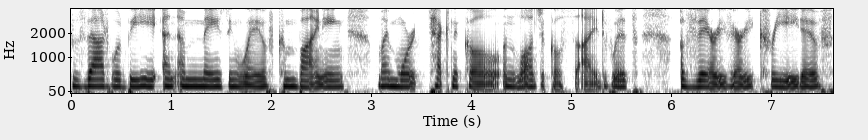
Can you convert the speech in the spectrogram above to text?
that would be an amazing way of combining my more technical and logical side with a very, very creative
